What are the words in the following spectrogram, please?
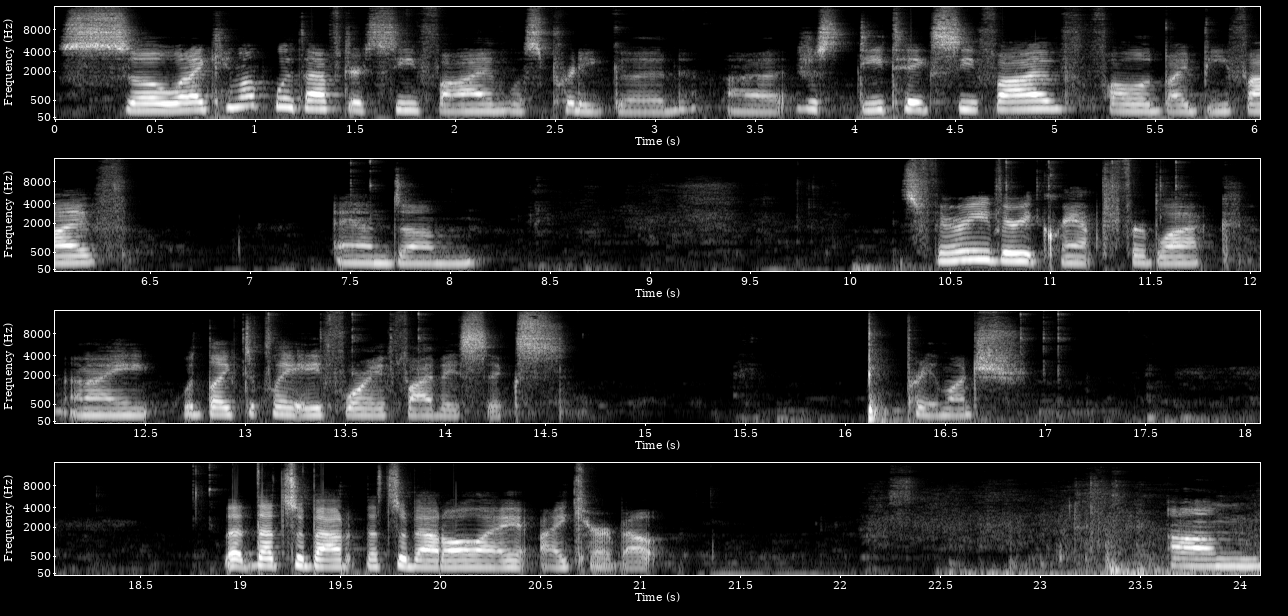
So what I came up with after c5 was pretty good. Uh, just d takes c5, followed by b5. And um, it's very, very cramped for black, and I would like to play a4, a5, a6. Pretty much. that that's about that's about all I I care about. Um,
